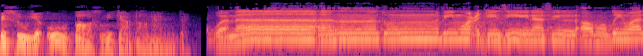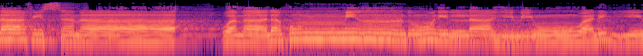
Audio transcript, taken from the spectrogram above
به سوی او باز می گردانند و ما انتم بمعجزین فی الارض ولا فی السماء وما لكم من دون الله من ولی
